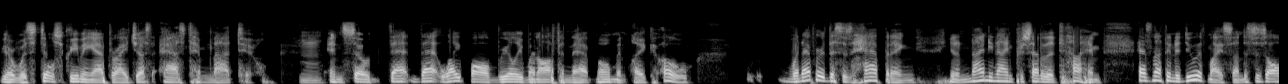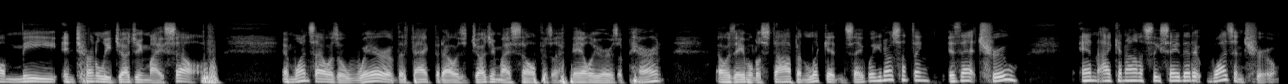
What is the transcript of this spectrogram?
you know was still screaming after I just asked him not to. Mm. And so that that light bulb really went off in that moment like, oh, whenever this is happening, you know, 99% of the time has nothing to do with my son. This is all me internally judging myself. And once I was aware of the fact that I was judging myself as a failure as a parent, I was able to stop and look at it and say, well, you know something? Is that true? And I can honestly say that it wasn't true.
